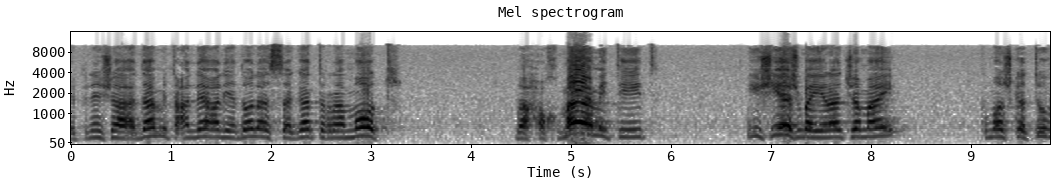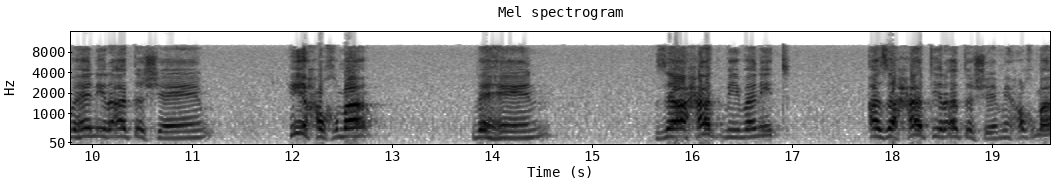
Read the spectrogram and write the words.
מפני שהאדם מתעלה על ידו להשגת רמות, והחוכמה האמיתית היא שיש בה יראת שמיים, כמו שכתוב, הן יראת השם, היא חוכמה, והן זה אחת ביוונית. אז אחת יראת השם היא חוכמה.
